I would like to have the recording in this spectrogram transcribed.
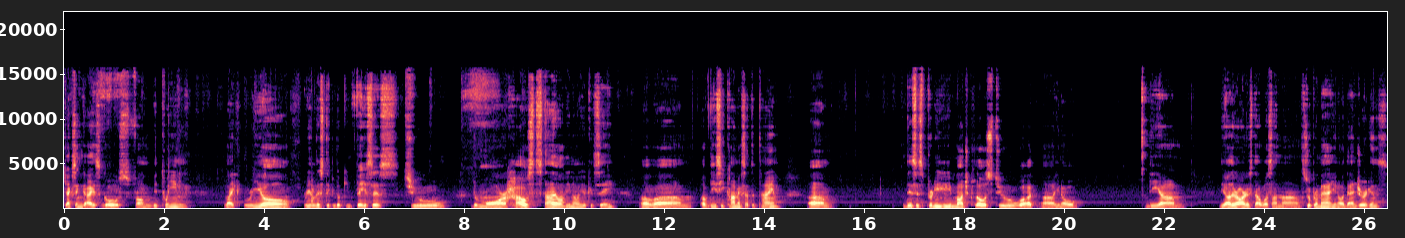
Jackson Guice goes from between like real realistic looking faces to the more house style, you know, you could say, of um, of DC Comics at the time. Um, this is pretty much close to what uh, you know the um, the other artist that was on uh, Superman, you know, Dan Jurgens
